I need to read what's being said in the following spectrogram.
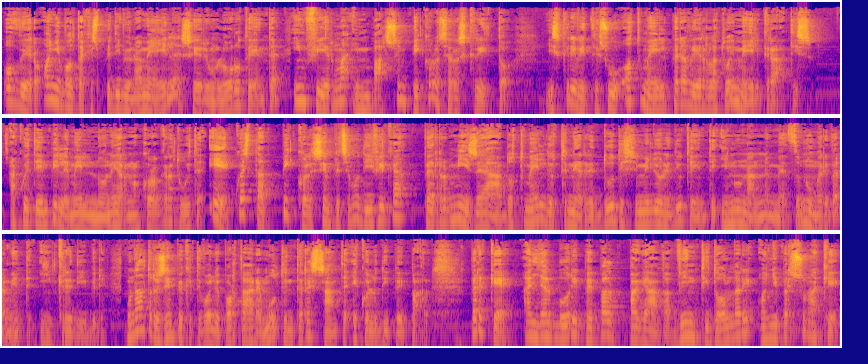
ovvero ogni volta che spedivi una mail, se eri un loro utente, in firma, in basso, in piccolo c'era scritto iscriviti su Hotmail per avere la tua email gratis. A quei tempi le mail non erano ancora gratuite e questa piccola e semplice modifica permise ad Hotmail di ottenere 12 milioni di utenti in un anno e mezzo, numeri veramente incredibili. Un altro esempio che ti voglio portare molto interessante è quello di PayPal, perché agli albori PayPal pagava 20 dollari ogni persona che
